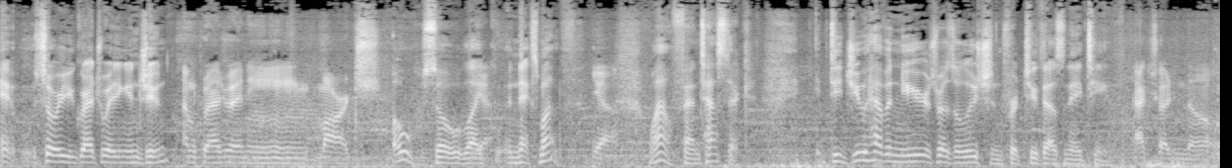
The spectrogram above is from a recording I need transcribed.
And so are you graduating in June? I'm graduating in March. Oh, so like Yeah. next month. Yeah. Wow, fantastic. Did you have a New Year's resolution for 2018? Actually, no.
